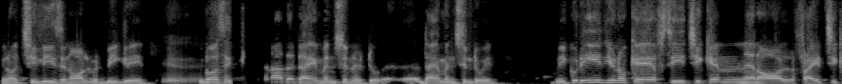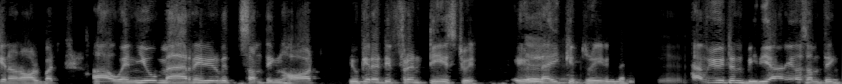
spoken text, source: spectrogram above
you know chilies and all would be great yeah, because it gives another dimension to uh, dimension to it. We could eat you know KFC chicken and all fried chicken and all, but uh, when you marinate it with something hot, you get a different taste to it. You Yeah, like it really. Like. yeah. Have you eaten biryani or something?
